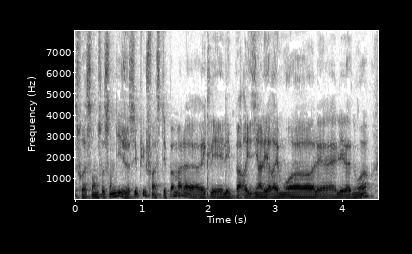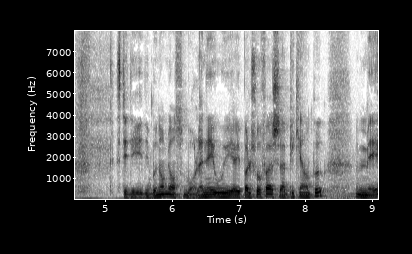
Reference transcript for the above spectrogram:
60, 70, je sais plus. Enfin, c'était pas mal avec les, les Parisiens, les Rémois, les, les Lanois c'était des, des, bonnes ambiances. Bon, l'année où il n'y avait pas le chauffage, ça a piqué un peu, mais,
